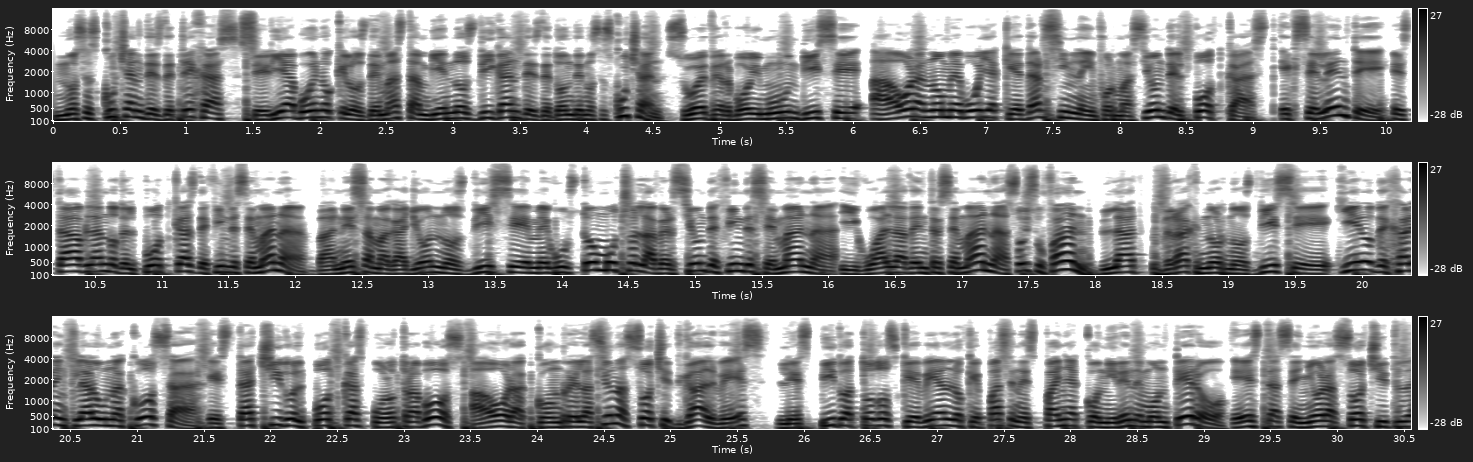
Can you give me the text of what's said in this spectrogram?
nos escuchan desde Texas. Sería bueno que los demás también nos digan desde dónde nos escuchan. Sweater Boy Moon dice, ahora no me voy a quedar sin la información del podcast. Excelente. Está hablando del podcast de fin de semana. Vanessa Magallón nos dice, me gustó mucho la versión de fin de semana, igual la de entre semana, soy su fan. Vlad Dragnor nos dice, quiero dejar en claro una cosa, está chido el podcast por otra voz. Ahora, con relación a Xochitl Galvez, les pido a todos que vean lo que pasa en España con Irene Montero. Esta señora Xochitl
